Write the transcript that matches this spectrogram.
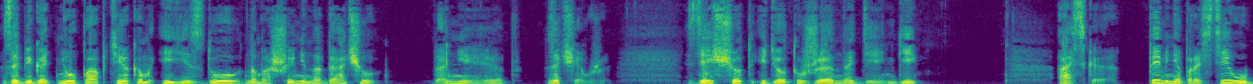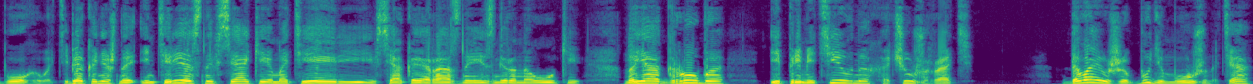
За беготню по аптекам и езду на машине на дачу? Да нет, зачем же?» Здесь счет идет уже на деньги. Аська, ты меня прости, убогого. Тебе, конечно, интересны всякие материи и всякое разное из мира науки, но я грубо и примитивно хочу жрать. Давай уже будем ужинать, а?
